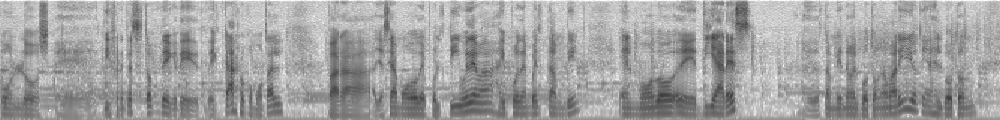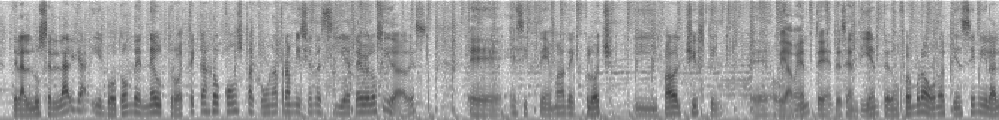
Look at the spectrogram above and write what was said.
con los eh, diferentes setups de, del carro como tal para ya sea modo deportivo y demás ahí pueden ver también el modo de DRS ahí están viendo en el botón amarillo tienes el botón de las luces largas y el botón de neutro. Este carro consta con una transmisión de 7 velocidades eh, el sistema de clutch y paddle shifting eh, obviamente descendiente de un Fórmula 1 es bien similar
